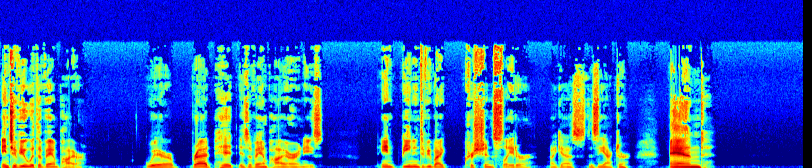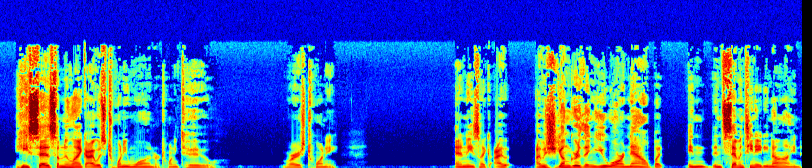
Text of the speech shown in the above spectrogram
Interview with a Vampire where Brad Pitt is a vampire and he's in, being interviewed by Christian Slater, I guess, is the actor. And he says something like, I was 21 or 22, or I was 20. And he's like, I, I was younger than you are now, but in, in 1789,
